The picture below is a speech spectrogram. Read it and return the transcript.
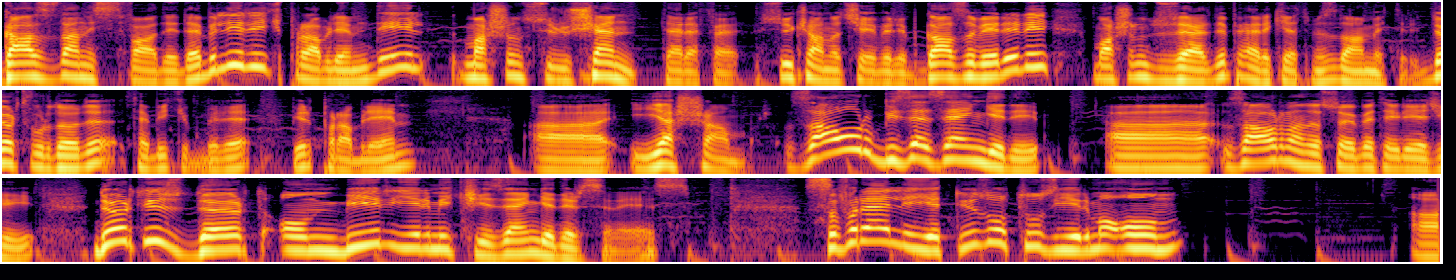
qazdan istifadə edə bilirik, problem deyil. Maşın sürüşən tərəfə sükanı çevirib qazı veririk, maşını düzəldib hərəkətimizi davam etdiririk. 4 vurduqda təbii ki, belə bir problem ə, yaşanmır. Zaur bizə zəng edib, ə, Zaurla da söhbət eləyəcəyik. 404 11 22 zəng edirsiniz. 050 730 20 10 ə,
